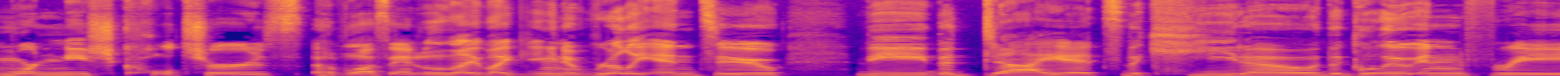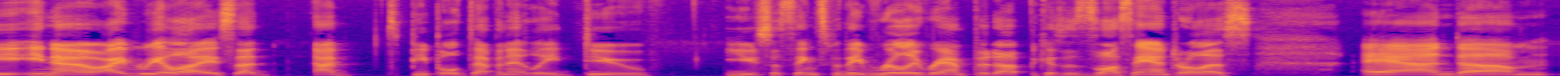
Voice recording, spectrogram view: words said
more niche cultures of los angeles like, like you know really into the the diets the keto the gluten-free you know i realize that I, people definitely do use those things but they really ramp it up because it's los angeles and um,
